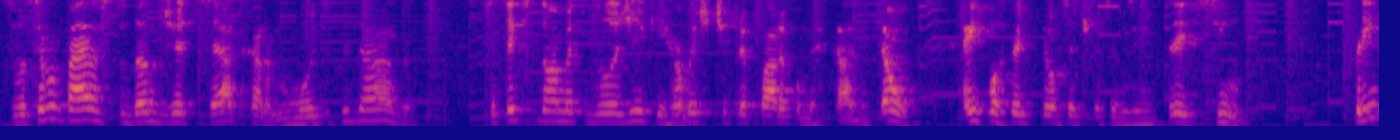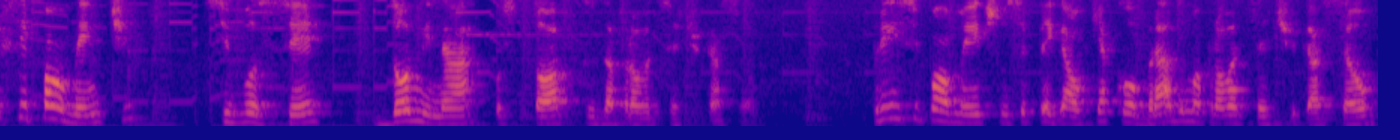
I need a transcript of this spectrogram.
Se você não está estudando do jeito certo, cara, muito cuidado. Você tem que estudar uma metodologia que realmente te prepara para o mercado. Então, é importante ter uma certificação de 2023? Sim. Principalmente se você dominar os tópicos da prova de certificação. Principalmente se você pegar o que é cobrado uma prova de certificação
